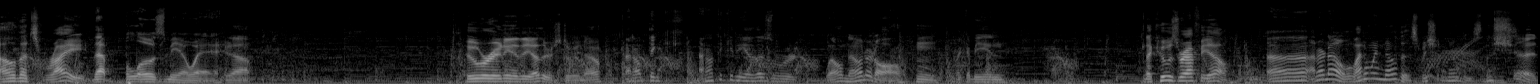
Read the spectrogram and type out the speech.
Oh, that's right. That blows me away. Yeah. Who were any of the others? Do we know? I don't think I don't think any others were well known at all. Hmm. Like I mean, Like, who's Raphael? uh, I don't know. Why don't we know this? We should know these we should?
